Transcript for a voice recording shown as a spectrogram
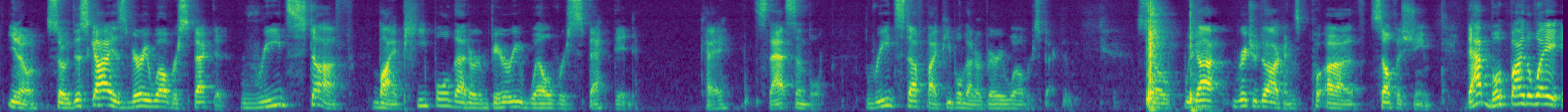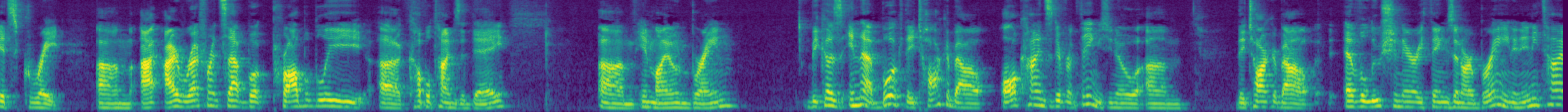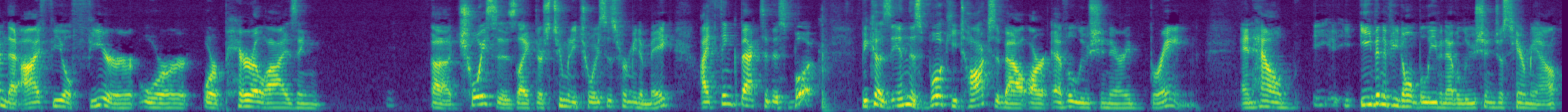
You know, so this guy is very well respected. Read stuff by people that are very well respected. Okay, it's that simple. Read stuff by people that are very well respected. So we got Richard Dawkins, uh, Selfish Gene. That book, by the way, it's great. Um, I, I, reference that book probably a couple times a day um, in my own brain because in that book they talk about all kinds of different things. You know, um, they talk about evolutionary things in our brain, and anytime that I feel fear or or paralyzing uh, choices, like there's too many choices for me to make, I think back to this book because in this book he talks about our evolutionary brain and how even if you don't believe in evolution, just hear me out.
